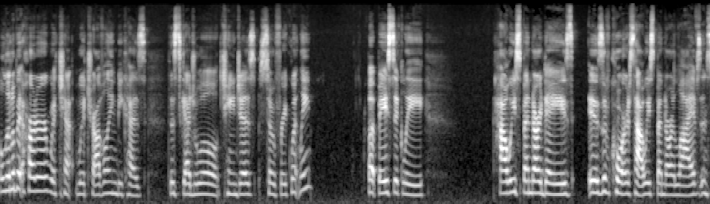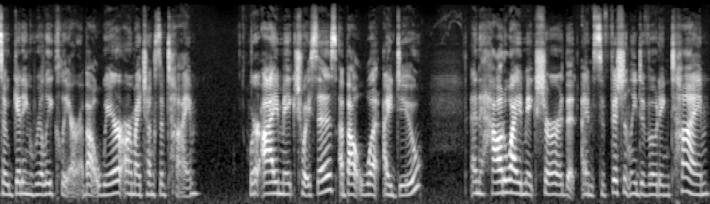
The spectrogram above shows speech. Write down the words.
a little bit harder with cha- with traveling because the schedule changes so frequently. But basically, how we spend our days is of course how we spend our lives. And so getting really clear about where are my chunks of time where I make choices about what I do and how do I make sure that I'm sufficiently devoting time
